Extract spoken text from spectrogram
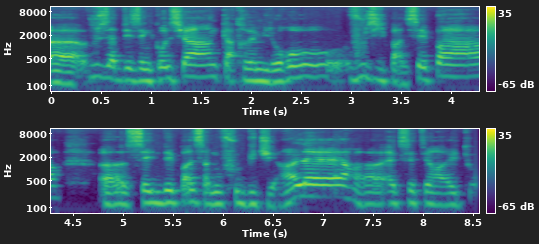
euh, vous êtes des inconscients, 80 000 euros, vous y pensez pas, euh, c'est une dépense, ça nous fout le budget en l'air, etc. et tout.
